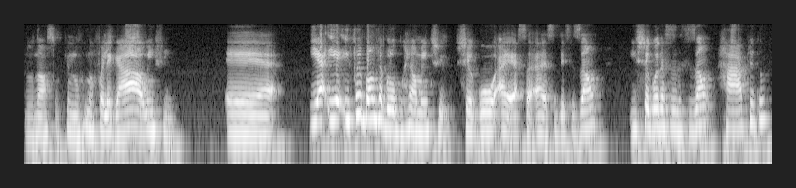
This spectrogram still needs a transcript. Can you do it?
do nosso que não, não foi legal, enfim. É, e, e, foi bom que a Globo realmente chegou a essa, a essa decisão, e chegou nessa decisão rápido.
